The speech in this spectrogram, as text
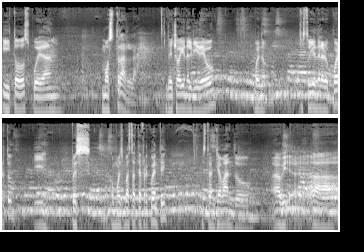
y todos puedan mostrarla. De hecho, ahí en el video, bueno, estoy en el aeropuerto y pues como es bastante frecuente, están llamando a,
